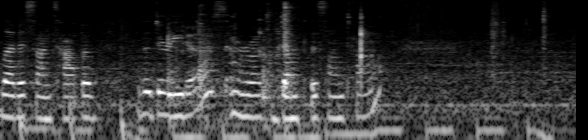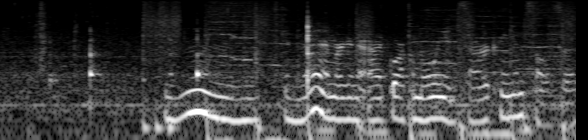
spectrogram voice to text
lettuce on top of the Doritos, and we're about to dump this on top. Mmm. And then we're gonna add guacamole and sour cream and salsa.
